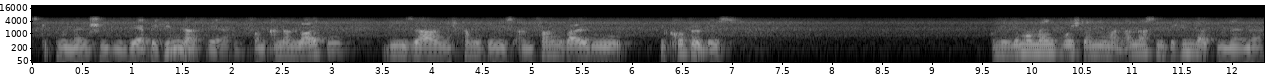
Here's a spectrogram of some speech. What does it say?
Es gibt nur Menschen, die sehr behindert werden von anderen Leuten, die sagen, ich kann mit dir nichts anfangen, weil du ein Krüppel bist. Und in dem Moment, wo ich dann jemand anders einen Behinderten nenne,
